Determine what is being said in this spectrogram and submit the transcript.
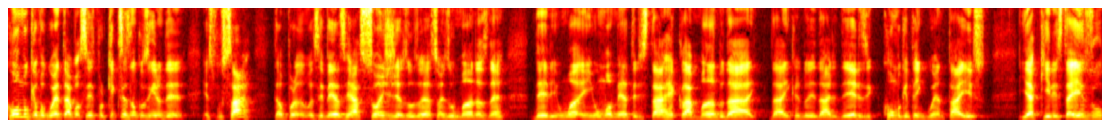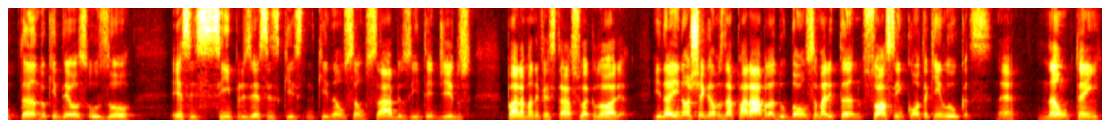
Como que eu vou aguentar vocês? Por que, que vocês não conseguiram expulsar? Então você vê as reações de Jesus, as reações humanas, né? Dele. Uma, em um momento ele está reclamando da, da incredulidade deles e como que tem que aguentar isso. E aqui ele está exultando que Deus usou esses simples, esses que, que não são sábios e entendidos para manifestar a sua glória. E daí nós chegamos na parábola do bom samaritano. Só se encontra aqui em Lucas, né? Não tem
